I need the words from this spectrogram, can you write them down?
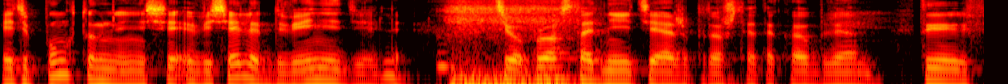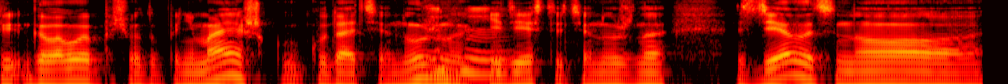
Эти пункты у меня висели две недели. Типа просто одни и те же, потому что я такой, блин, ты головой почему-то понимаешь, ку- куда тебе нужно, Мгм. какие действия тебе нужно сделать, но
